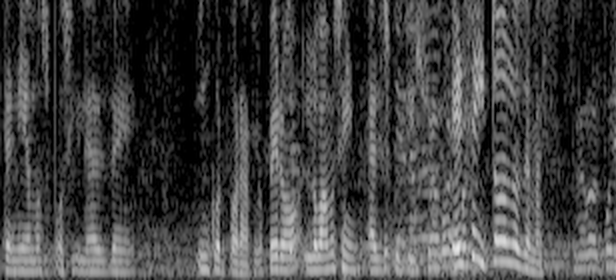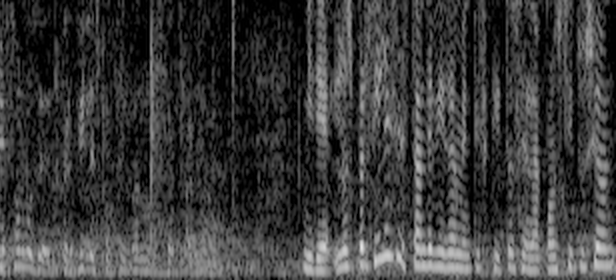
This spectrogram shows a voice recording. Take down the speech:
teníamos posibilidades de incorporarlo, pero lo vamos a, discutir. Ese y todos los demás. Senador, ¿cuáles son los eh, perfiles que ustedes van a buscar para nuevo? Mire, los perfiles están debidamente inscritos en la Constitución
